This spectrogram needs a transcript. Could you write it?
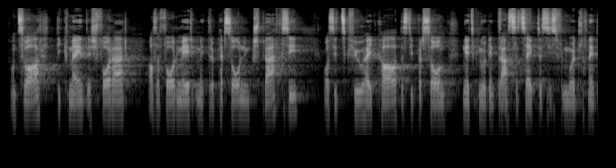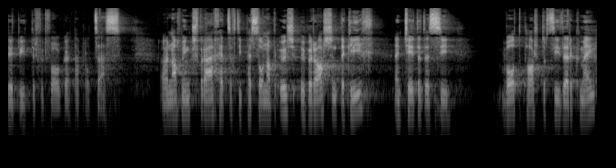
Und zwar, die Gemeinde ist vorher, also vor mir, mit einer Person im Gespräch gewesen, wo sie das Gefühl hatten, dass die Person nicht genug Interesse zeigt, dass sie es vermutlich nicht weiterverfolgen wird, der Prozess. Äh, nach meinem Gespräch hat sich die Person aber überraschend gleich entschieden, dass sie Pastor sein in dieser Gemeinde.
